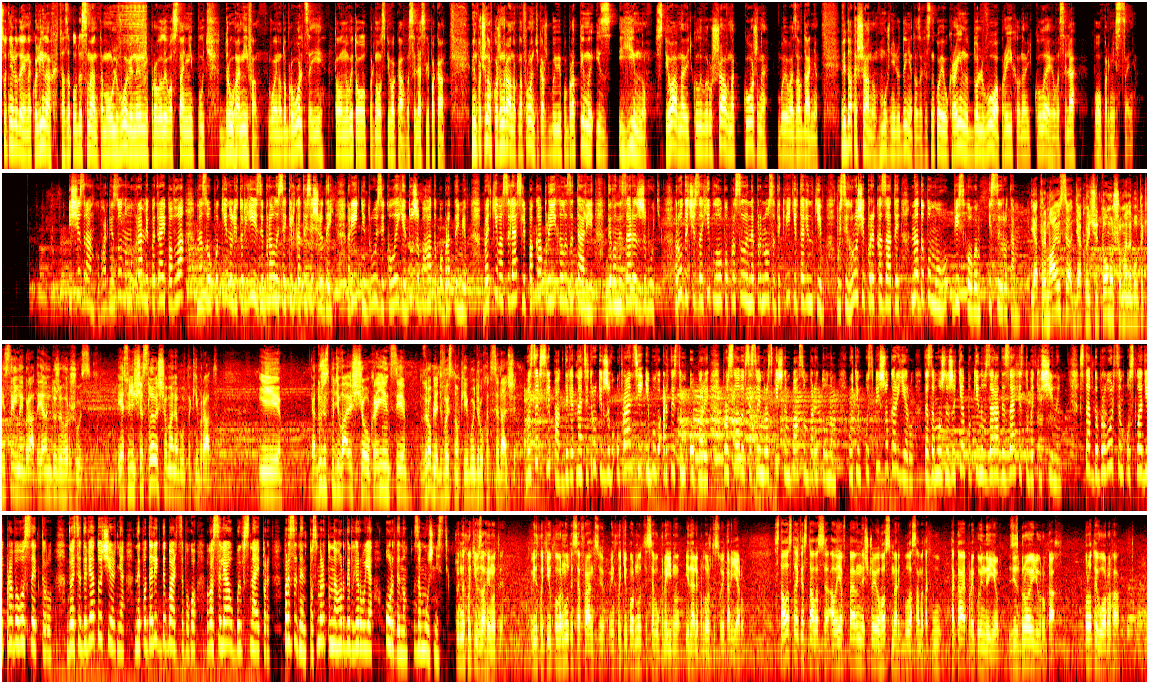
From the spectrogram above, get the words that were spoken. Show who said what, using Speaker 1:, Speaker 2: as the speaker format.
Speaker 1: Сотні людей на колінах та з аплодисментами у Львові нині провели в останній путь друга міфа воїна-добровольця і талановитого оперного співака Василя Сліпака. Він починав кожен ранок на фронті, кажуть бойові побратими, із гімну. Співав навіть коли вирушав на кожне бойове завдання. Віддати шану мужній людині та захисникові України до Львова приїхали навіть колеги Василя по оперній сцені.
Speaker 2: І ще зранку в гарнізонному храмі Петра і Павла на заупокійну літургію зібралися кілька тисяч людей. Рідні, друзі, колеги, дуже багато побратимів. Батьки Василя Сліпака приїхали з Італії, де вони зараз живуть. Родичі загиблого попросили не приносити квітів та вінків, усі гроші переказати на допомогу військовим і сиротам.
Speaker 3: Я тримаюся, дякуючи тому, що в мене був такий сильний брат, я ним дуже горжусь. Я сьогодні щасливий, що в мене був такий брат. І я дуже сподіваюся, що українці зроблять висновки і будуть рухатися далі.
Speaker 2: Василь Сліпак 19 років жив у Франції і був артистом опери. Прославився своїм розкішним басом-баритоном. Утім, успішну кар'єру та заможне життя покинув заради захисту батьківщини. Став добровольцем у складі правого сектору. 29 червня, неподалік Дебальцевого, Василя убив снайпер. Президент посмертно нагородив героя орденом за мужність.
Speaker 4: Він не хотів загинути. Він хотів повернутися в Францію, він хотів повернутися в Україну і далі продовжити свою кар'єру. Сталося так, як сталося, але я впевнений, що його смерть була саме таку, така, про яку він діяв, зі зброєю в руках, проти ворога,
